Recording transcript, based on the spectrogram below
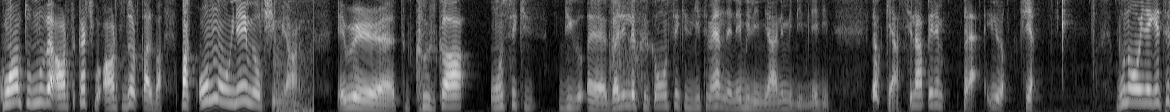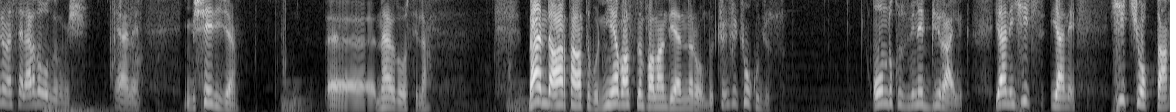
Kuantumlu ve artı kaç bu? Artı 4 galiba. Bak onunla oynayamıyor şimdi yani. Evet. 40'a 18 Dig- e, Galil'le 40'a 18 gitmeyen de ne bileyim yani mi diyeyim ne diyeyim. Yok ya silah benim yok çık. Bunu oyuna getirmeseler de olurmuş. Yani bir şey diyeceğim. Ee, nerede o silah? Ben de artı altı bu. Niye bastın falan diyenler oldu. Çünkü çok ucuz. 19 bine bir aylık. Yani hiç yani hiç yoktan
